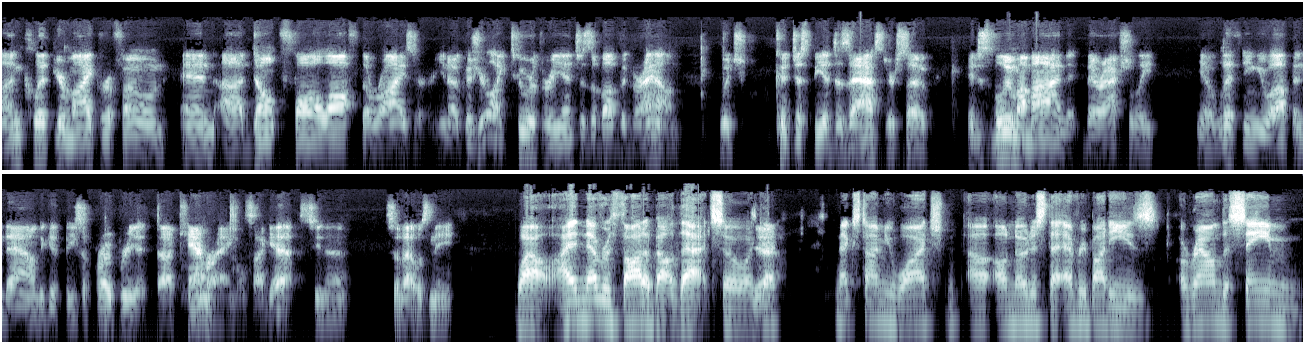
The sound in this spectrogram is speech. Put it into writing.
unclip your microphone and uh, don't fall off the riser, you know, because you're like two or three inches above the ground, which could just be a disaster. So it just blew my mind that they're actually, you know, lifting you up and down to get these appropriate uh, camera angles, I guess, you know. So that was neat. Wow, I had never thought about that. So I Yeah. next time you watch, uh, I'll notice that everybody's around the same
